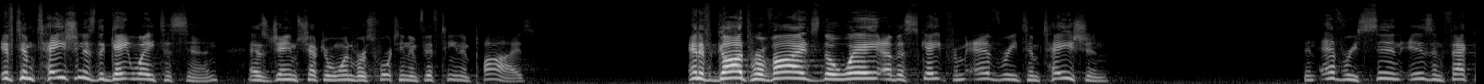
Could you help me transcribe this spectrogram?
If temptation is the gateway to sin, as James chapter 1 verse 14 and 15 implies. And if God provides the way of escape from every temptation, then every sin is in fact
